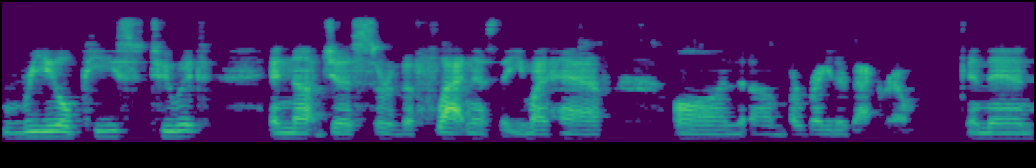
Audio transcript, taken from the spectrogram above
real piece to it, and not just sort of the flatness that you might have on um, a regular background. And then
